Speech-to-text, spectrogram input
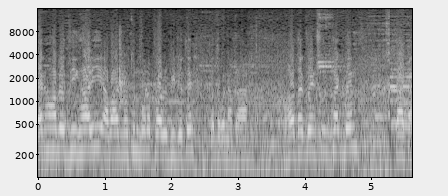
দেখা হবে দীঘারই আবার নতুন কোনো পর্ব ভিডিওতে। ততক্ষণ আপনারা ভালো থাকবেন, সুস্থ থাকবেন। টাটা।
